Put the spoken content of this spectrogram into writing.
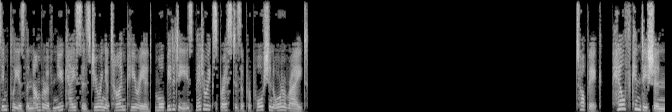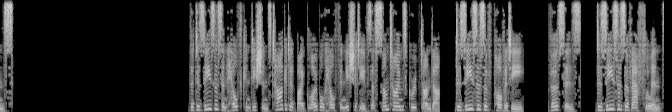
simply as the number of new cases during a time period, morbidity is better expressed as a proportion or a rate. Health conditions The diseases and health conditions targeted by global health initiatives are sometimes grouped under diseases of poverty versus diseases of affluence,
